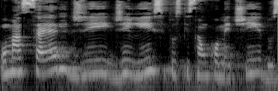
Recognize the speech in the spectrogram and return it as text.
uma série de, de ilícitos que são cometidos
